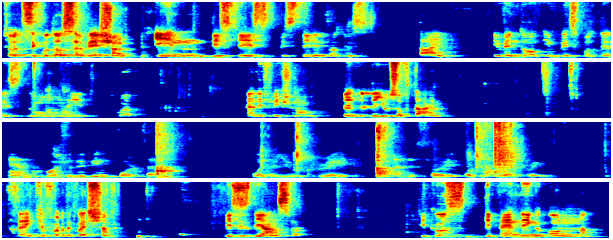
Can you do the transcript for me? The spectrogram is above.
So it's a good observation. In this case, we still introduce time, even though in principle there is no need to have a definition of the, the use of time. And why should it be important whether you create and destroy or destroy and create? Thank you for the question. this is the answer. Because depending on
